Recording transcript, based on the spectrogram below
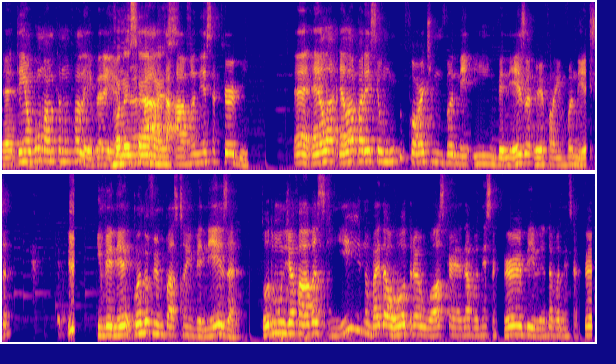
É, tem algum nome que eu não falei, peraí. Vanessa ah, mais... tá, a Vanessa Kirby. É, ela, ela apareceu muito forte em, Vane em Veneza, eu ia falar em Vanessa. em Veneza, quando o filme passou em Veneza, todo mundo já falava assim, Ih, não vai dar outra, o Oscar é da Vanessa Kirby, é da Vanessa Kirby.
